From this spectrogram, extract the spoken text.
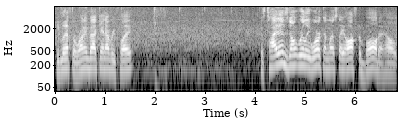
He left the running back in every play. Because tight ends don't really work unless they off the ball to help.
